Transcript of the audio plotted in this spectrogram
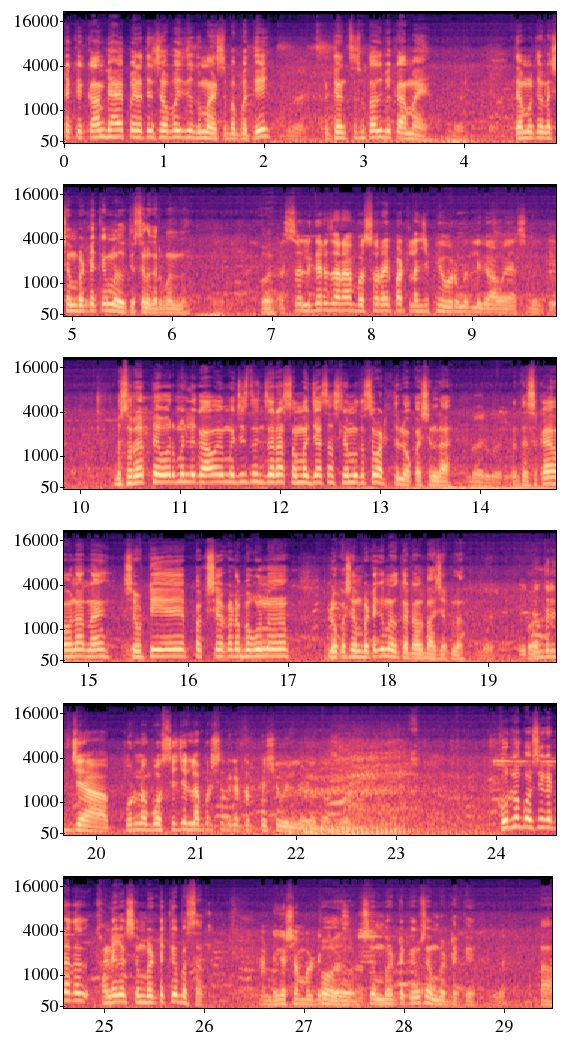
टक्के काम बी आहे पहिलं त्यांनी सभापती देतो माझ्या सभापती बरं. त्यांचं स्वतःच बी काम आहे. त्यामुळे त्यांना शंभर टक्के मदत होते सलगरमधनं. होय. सलगर जरा बसवराय पाटलांच्या फेवर मधले गाव आहे असं म्हणते दुसरं फेवर म्हणलं गाव आहे म्हणजे जरा समाज जास्त असल्यामुळे तसं वाटतं लोकेशनला बरं बरं पण तसं काय होणार नाही. शेवटी पक्षाकडे बघून लोक शंभर टक्के मदत करणार भाजपला. बरं. एकंदरीत ज्या पूर्ण बोसे जिल्हा परिषद गटात कशी होईल लढत असं? पूर्ण पैसे गटात खांडेकर शंभर टक्के बसतात. खांडेकर शंभर हो टक्के हो बसणार. शंभर टक्के शंभर टक्के. हां.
